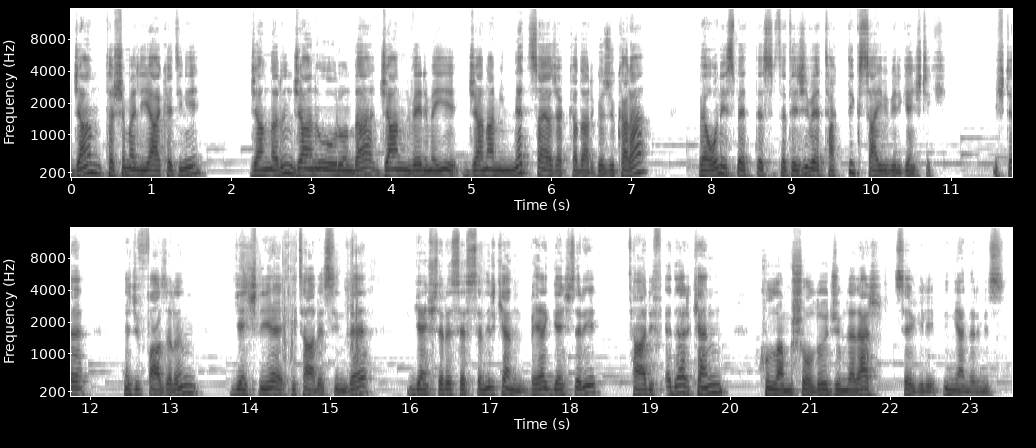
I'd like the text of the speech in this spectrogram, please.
Can taşıma liyakatini, canların canı uğrunda can vermeyi cana minnet sayacak kadar gözü kara ve o nispette strateji ve taktik sahibi bir gençlik. İşte Necip Fazıl'ın gençliğe hitabesinde gençlere seslenirken veya gençleri tarif ederken kullanmış olduğu cümleler sevgili dinleyenlerimiz.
